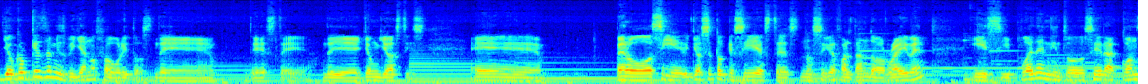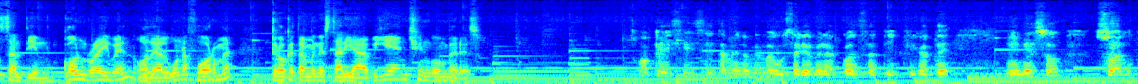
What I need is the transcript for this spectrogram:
yo creo que es de mis villanos favoritos de, de este de Young Justice. Eh, pero sí, yo siento que sí, este, nos sigue faltando Raven. Y si pueden introducir a Constantine con Raven o de alguna forma, creo que también estaría bien chingón ver eso. Ok, sí, sí, también a mí me gustaría ver a Constantine, fíjate en eso. Swamp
